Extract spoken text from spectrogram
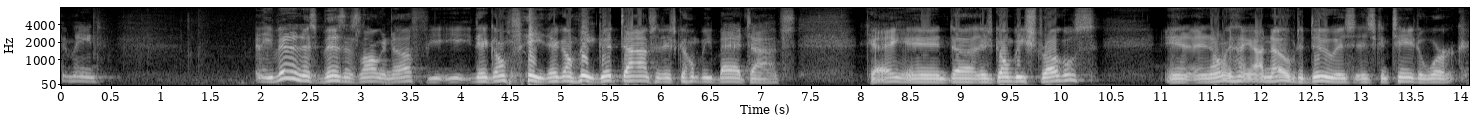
I mean, you've been in this business long enough. You, you, they're going to be they're going to be good times and there's going to be bad times. Okay, and uh, there's going to be struggles. And, and the only thing I know to do is, is continue to work.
